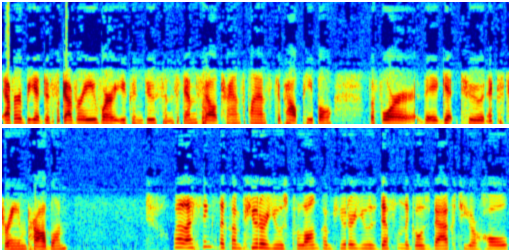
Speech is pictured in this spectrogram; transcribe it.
ever be a discovery where you can do some stem cell transplants to help people before they get to an extreme problem? Well, I think the computer use, prolonged computer use, definitely goes back to your whole,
